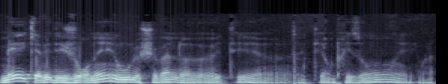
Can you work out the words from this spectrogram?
Mais qu'il y avait des journées où le cheval euh, était, euh, était en prison et voilà.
